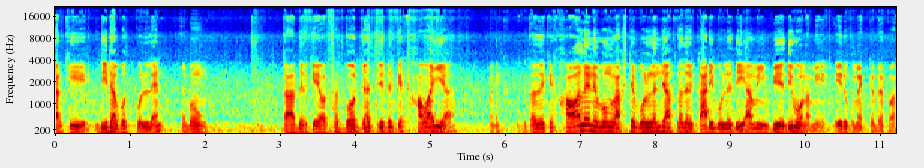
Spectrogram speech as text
আর কি দ্বিধাবোধ করলেন এবং তাদেরকে অর্থাৎ বরযাত্রীদেরকে খাওয়াইয়া মানে তাদেরকে খাওয়ালেন এবং লাস্টে বললেন যে, আপনাদের গাড়ি বলে দিই, আমি বিয়ে দিব না মেয়ের। এরকম একটা ব্যাপার।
